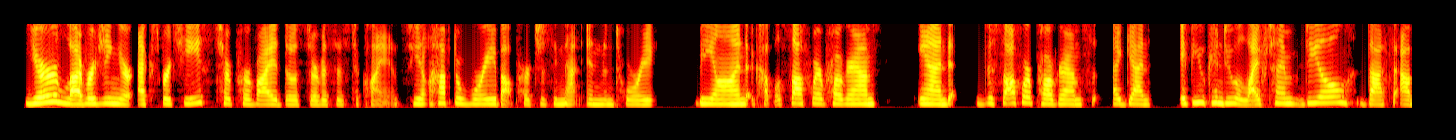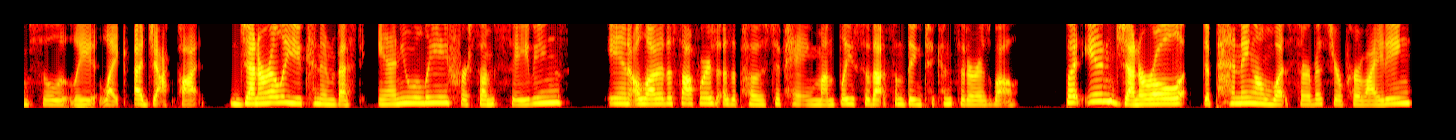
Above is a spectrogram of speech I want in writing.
you're leveraging your expertise to provide those services to clients. You don't have to worry about purchasing that inventory beyond a couple software programs. And the software programs, again, if you can do a lifetime deal, that's absolutely mm. like a jackpot. Generally, you can invest annually for some savings in a lot of the softwares as opposed to paying monthly. So that's something to consider as well. But in general, depending on what service you're providing,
